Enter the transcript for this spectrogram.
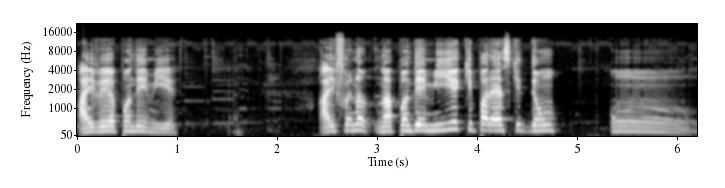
Aí veio a pandemia. Aí foi na, na pandemia que parece que deu um, um,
